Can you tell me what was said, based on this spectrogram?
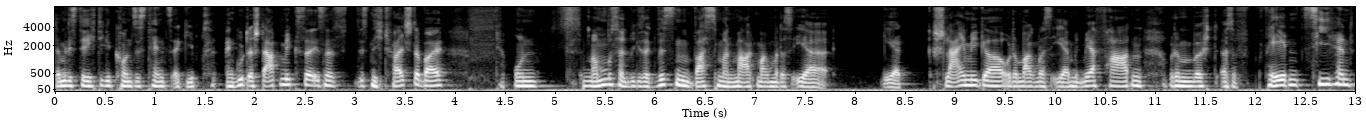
damit es die richtige Konsistenz ergibt. Ein guter Stabmixer ist, nicht- ist nicht falsch dabei. Und man muss halt, wie gesagt, wissen, was man mag. Mag man das eher, eher schleimiger oder mag man das eher mit mehr Faden oder man möchte, also Fäden ziehend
